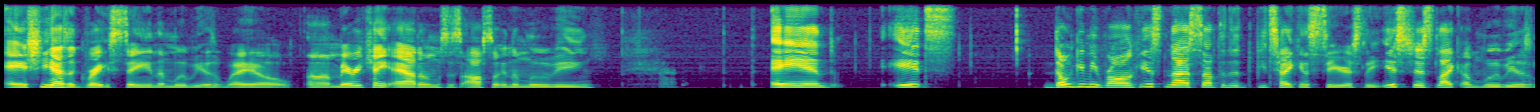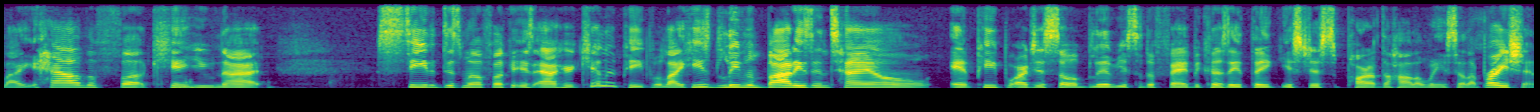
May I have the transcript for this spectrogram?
and she has a great scene in the movie as well. Um, Mary Kay Adams is also in the movie, and it's don't get me wrong, it's not something to be taken seriously. It's just like a movie. It's like how the fuck can you not see that this motherfucker is out here killing people? Like he's leaving bodies in town, and people are just so oblivious to the fact because they think it's just part of the Halloween celebration.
